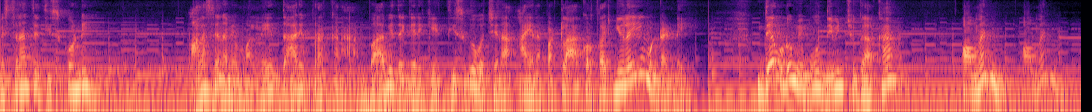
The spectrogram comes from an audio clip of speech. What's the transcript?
విశ్రాంతి తీసుకోండి. అలసిన మిమ్మల్ని దారి ప్రక్కన బావి దగ్గరికి తీసుకువచ్చిన ఆయన పట్ల కృతజ్ఞులై ఉండండి. దేవుడు మేము దీవించుగాక. ఆమెన్. ఆమెన్.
